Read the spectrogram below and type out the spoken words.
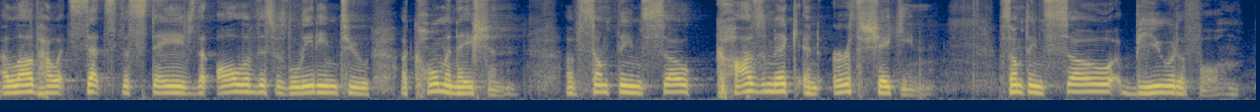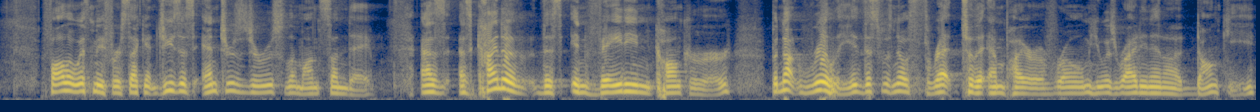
I love how it sets the stage that all of this was leading to a culmination of something so cosmic and earth shaking, something so beautiful. Follow with me for a second. Jesus enters Jerusalem on Sunday as, as kind of this invading conqueror, but not really. This was no threat to the empire of Rome. He was riding in on a donkey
